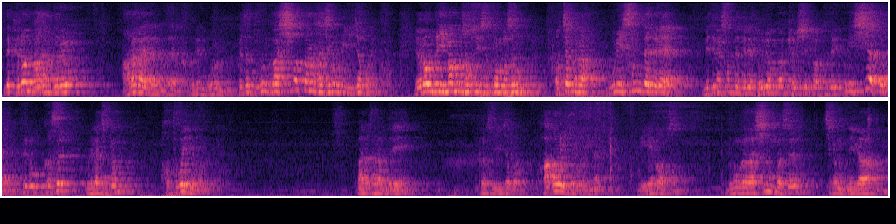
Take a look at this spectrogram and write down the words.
근데 그런 과정들을 알아가야 되는데 우리는 모르는 거예요. 그래서 누군가가 심었다는 사실을 우리 잊어버려요. 여러분들이 이만큼 살 수 있었던 것은 어쨌거나 우리 선배들의 믿음의 선배들의 노력과 결실과 그들이 뿌린 씨앗 때문에 그리고 그것을 우리가 지금 거두고 있는 겁니다. 많은 사람들이 그것을 잊어버려 과거를 잊어버리면 미래가 없습니다. 누군가가 심은 것을 지금 우리가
